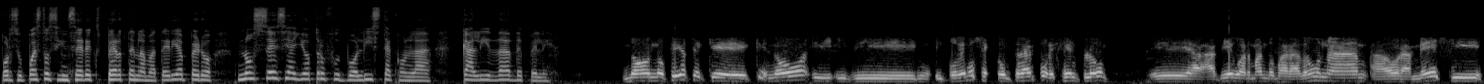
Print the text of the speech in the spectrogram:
por supuesto sin ser experta en la materia, pero no sé si hay otro futbolista con la calidad de Pelé. No, no, fíjate que, que no, y, podemos encontrar, por ejemplo, eh, a Diego Armando Maradona, ahora Messi,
